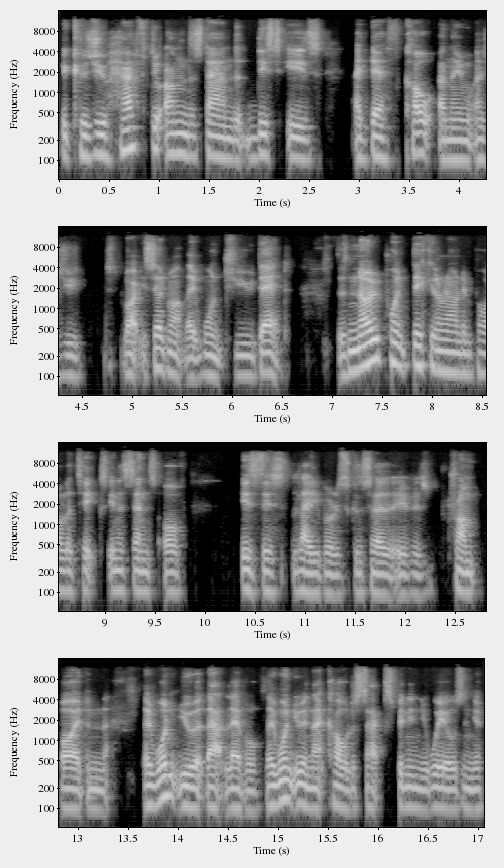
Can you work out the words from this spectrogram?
because you have to understand that this is a death cult, and they, as you rightly said, Mark, they want you dead. There's no point dicking around in politics in a sense of is this Labour, is Conservative, is Trump, Biden. They want you at that level. They want you in that cul-de-sac, spinning your wheels in your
